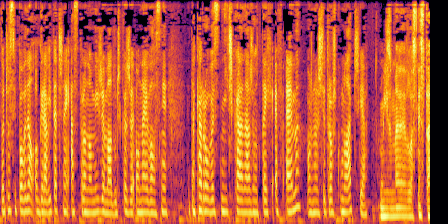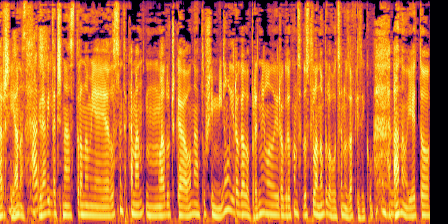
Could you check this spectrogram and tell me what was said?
to, čo si povedal o gravitačnej astronomii, že mladúčka, že ona je vlastne taká rovesnička nášho Tech FM, možno ešte trošku mladšia. My sme vlastne starší, áno. Gravitačná astronomia je vlastne taká man- mladúčka, ona tuší minulý rok alebo predminulý rok dokonca dostala Nobelovú cenu za fyziku. Uh-huh. Áno, je to,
